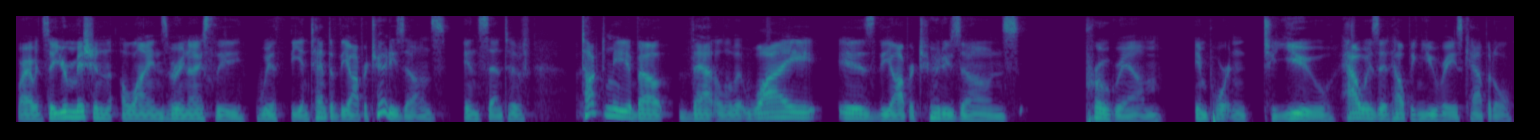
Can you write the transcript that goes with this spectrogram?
where I would say your mission aligns very nicely with the intent of the Opportunity Zones incentive. Talk to me about that a little bit. Why is the Opportunity Zones program important to you? How is it helping you raise capital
